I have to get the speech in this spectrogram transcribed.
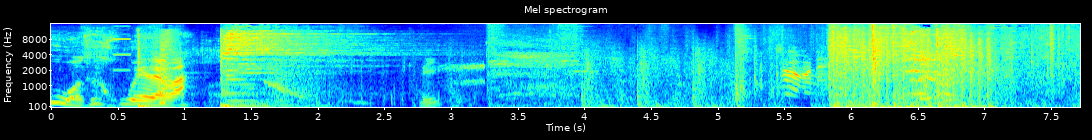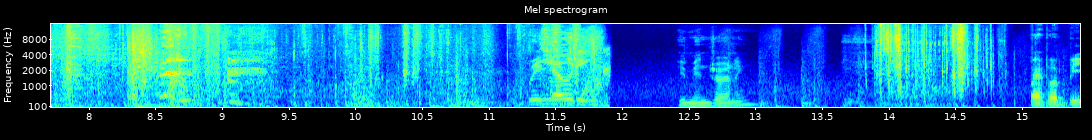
หัวคือคุยอะไรวะ Reloading. you mean droning ไวเปอร์บี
